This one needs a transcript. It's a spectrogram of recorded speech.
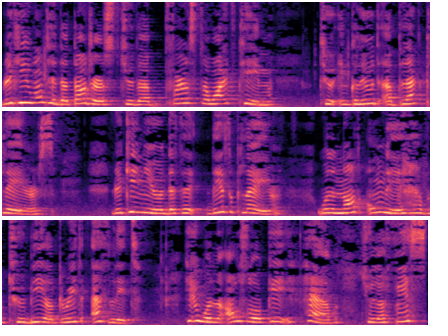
Rickey wanted the Dodgers to the first white team to include a black players. Rickey knew that this player would not only have to be a great athlete, he would also have to face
